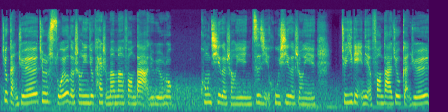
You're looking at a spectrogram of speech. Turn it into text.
就感觉就是所有的声音就开始慢慢放大，就比如说空气的声音、你自己呼吸的声音，就一点一点放大，就感觉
